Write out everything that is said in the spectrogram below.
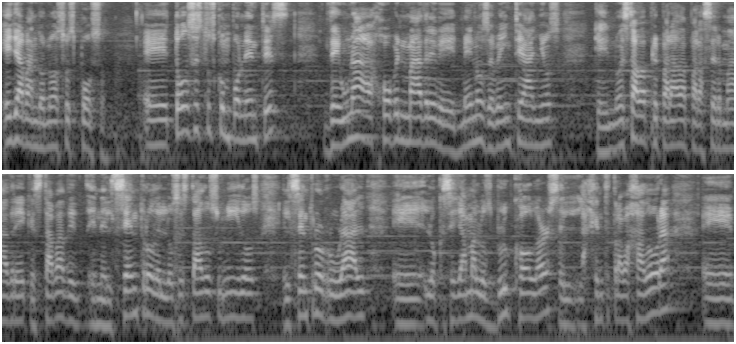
ella abandonó a su esposo. Eh, todos estos componentes de una joven madre de menos de 20 años que no estaba preparada para ser madre, que estaba en el centro de los Estados Unidos, el centro rural, eh, lo que se llama los blue collars, la gente trabajadora, eh,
